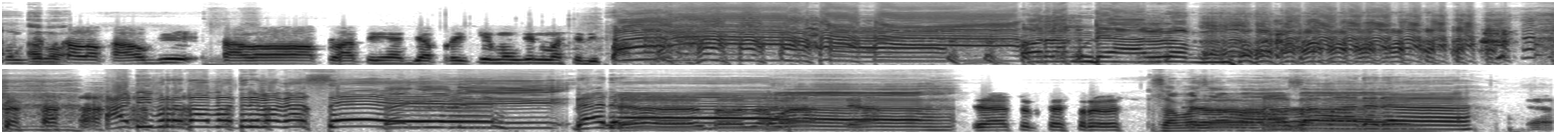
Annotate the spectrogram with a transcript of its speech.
mungkin kalau kak Augi kalau pelatihnya Japriki mungkin masih dipakai. Orang dalam. Adi Pratama terima kasih. Thank you. Dadah. Ya, sama-sama. Ya, ya sukses terus. Sama-sama. Ya. Sama-sama, dadah. Ya.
